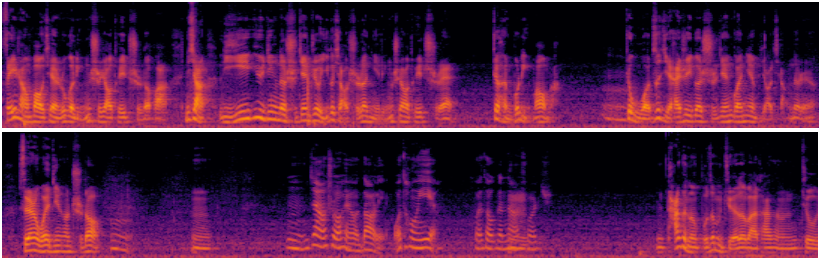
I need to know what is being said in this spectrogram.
非常抱歉，如果临时要推迟的话，你想离预定的时间只有一个小时了，你临时要推迟，哎，这很不礼貌嘛。嗯就我自己还是一个时间观念比较强的人，虽然我也经常迟到，嗯嗯，嗯，这样说很有道理，我同意，回头跟他嗯说去。嗯他可能不这么觉得吧，他可能就，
